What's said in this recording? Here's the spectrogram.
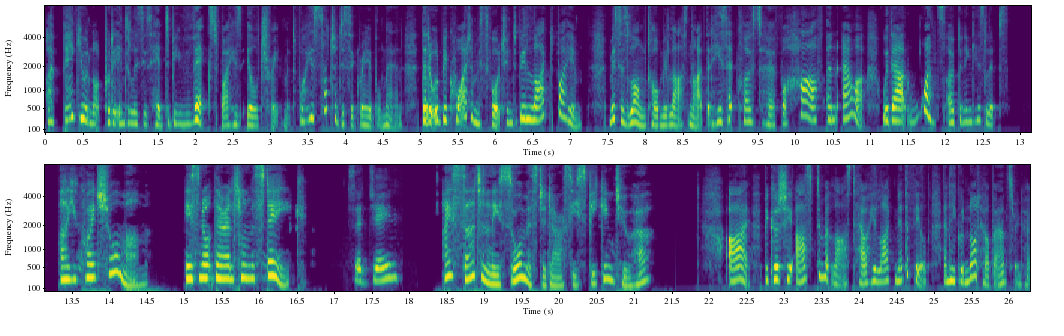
"I beg you would not put it into Lizzie's head to be vexed by his ill treatment, for he's such a disagreeable man that it would be quite a misfortune to be liked by him. Mrs. Long told me last night that he sat close to her for half an hour without once opening his lips." "Are you quite sure, ma'am? Is not there a little mistake?" said Jane. "I certainly saw Mr. Darcy speaking to her." "Ay, because she asked him at last how he liked Netherfield, and he could not help answering her;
